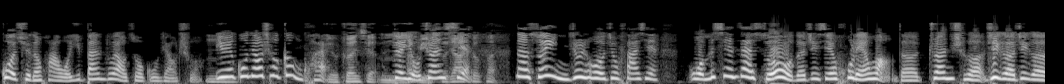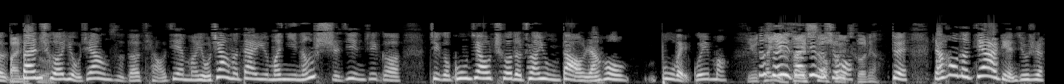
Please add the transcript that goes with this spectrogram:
过去的话，我一般都要坐公交车，嗯因为公交车更快。有专线，嗯对有专线那所以你这时候就发现，我们现在所有的这些互联网的专车，这个这个班车班车有这样子的条件吗？有这样的待遇吗？你能驶进这个这个公交车的专用道，然后不违规吗？那所以在这个时候。对，然后呢，第二点就是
